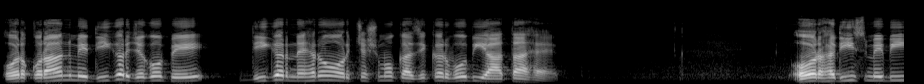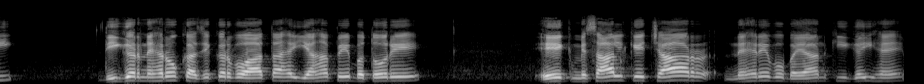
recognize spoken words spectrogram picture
اور قرآن میں دیگر جگہوں پہ دیگر نہروں اور چشموں کا ذکر وہ بھی آتا ہے۔ اور حدیث میں بھی دیگر نہروں کا ذکر وہ آتا ہے۔ یہاں پہ بطور ایک مثال کے چار نہریں وہ بیان کی گئی ہیں۔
